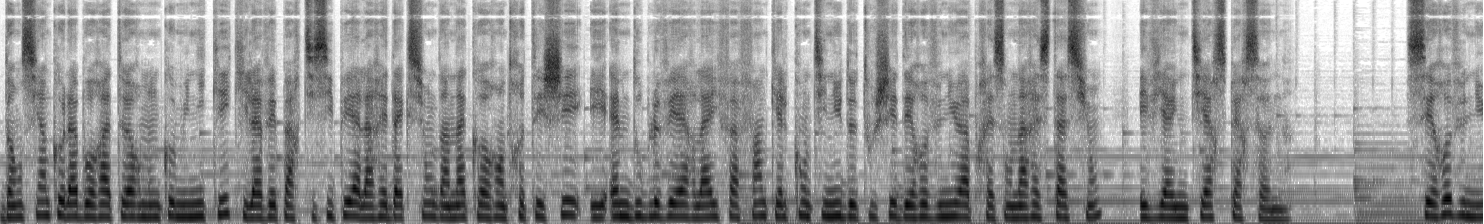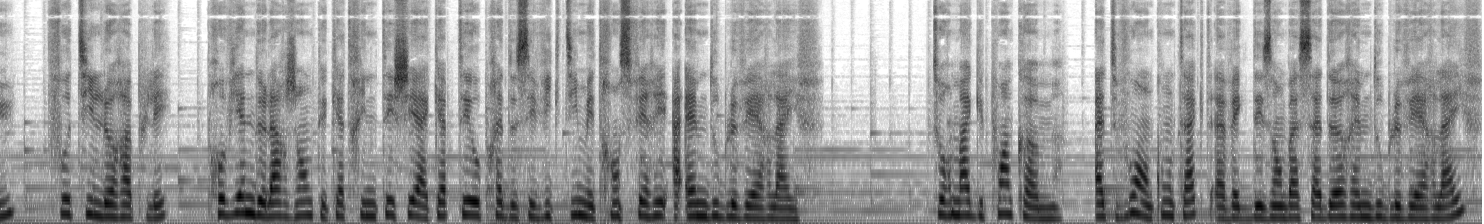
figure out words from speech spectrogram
D'anciens collaborateurs m'ont communiqué qu'il avait participé à la rédaction d'un accord entre Téché et MWR Life afin qu'elle continue de toucher des revenus après son arrestation, et via une tierce personne. Ces revenus, faut-il le rappeler, proviennent de l'argent que Catherine Téché a capté auprès de ses victimes et transféré à MWR Life. Tourmag.com Êtes-vous en contact avec des ambassadeurs MWR Life?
